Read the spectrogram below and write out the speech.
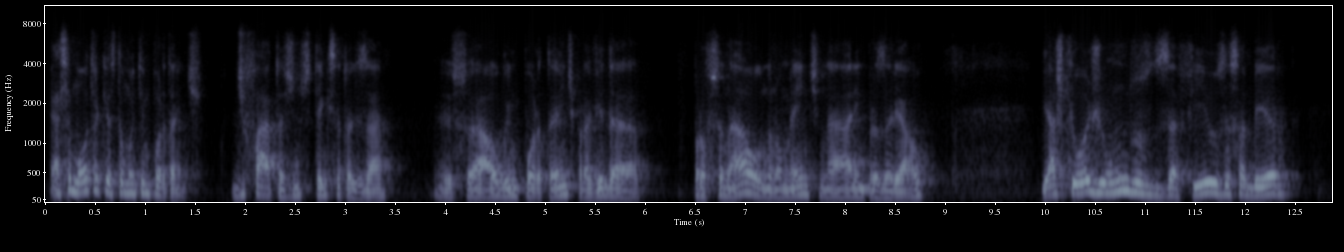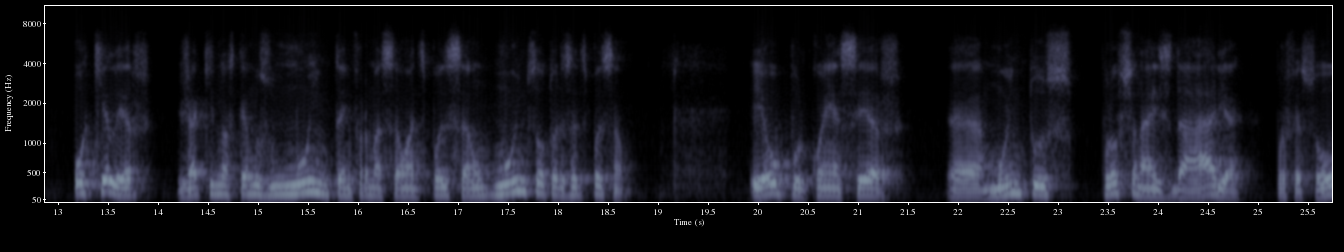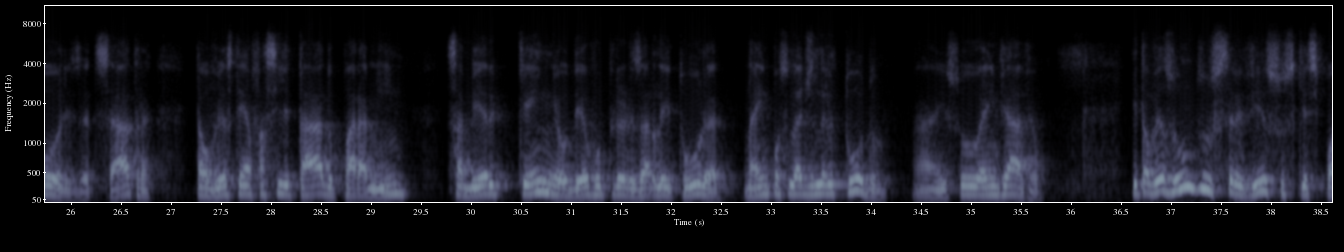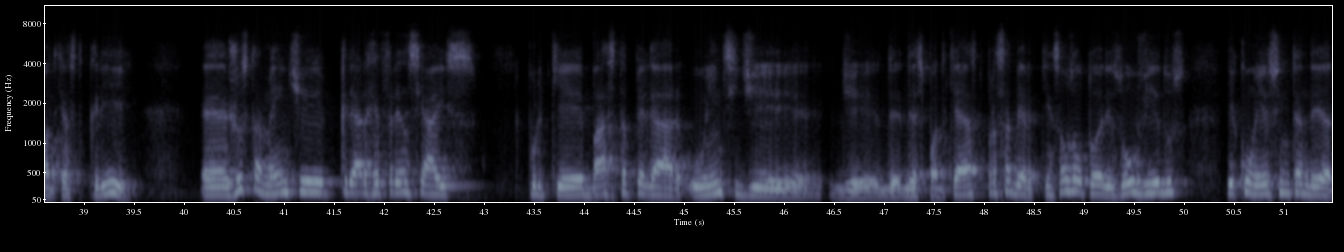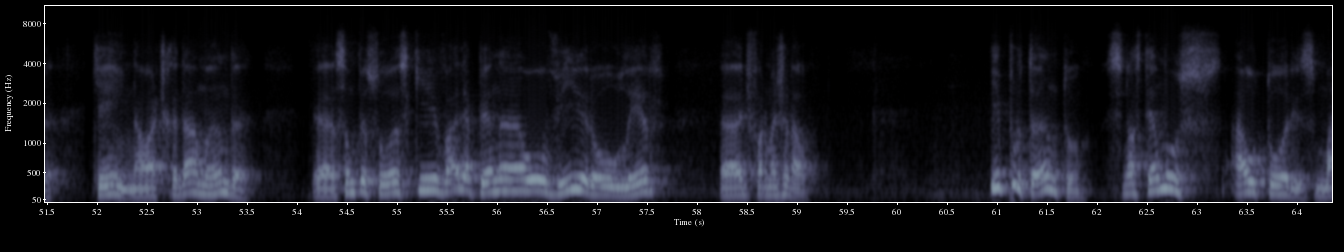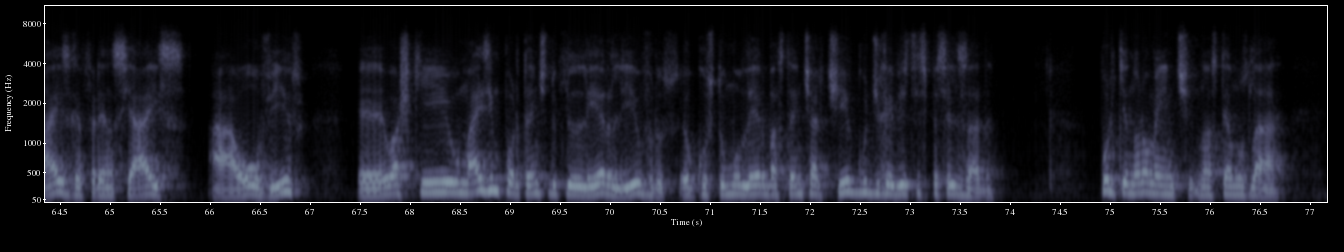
Essa é uma outra questão muito importante. De fato, a gente tem que se atualizar isso é algo importante para a vida profissional, normalmente na área empresarial. E acho que hoje um dos desafios é saber o que ler, já que nós temos muita informação à disposição, muitos autores à disposição. Eu, por conhecer é, muitos profissionais da área, professores, etc., talvez tenha facilitado para mim saber quem eu devo priorizar a leitura na impossibilidade de ler tudo. Né? Isso é inviável. E talvez um dos serviços que esse podcast crie é justamente criar referenciais, porque basta pegar o índice de, de, de desse podcast para saber quem são os autores ouvidos e com isso entender quem, na ótica da Amanda, é, são pessoas que vale a pena ouvir ou ler é, de forma geral. E, portanto, se nós temos autores mais referenciais a ouvir, É, eu acho que o mais importante do que ler livros, eu costumo ler bastante artigo de revista especializada. Porque normalmente nós temos lá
